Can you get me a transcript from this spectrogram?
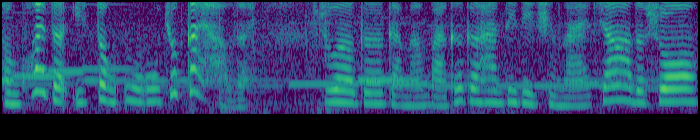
很快的一栋木屋就盖好了。猪二哥赶忙把哥哥和弟弟请来，骄傲地说：“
